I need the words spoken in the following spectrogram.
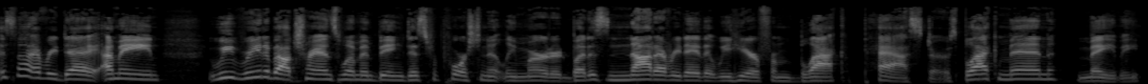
it's not every day. I mean, we read about trans women being disproportionately murdered, but it's not every day that we hear from black pastors. Black men, maybe.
